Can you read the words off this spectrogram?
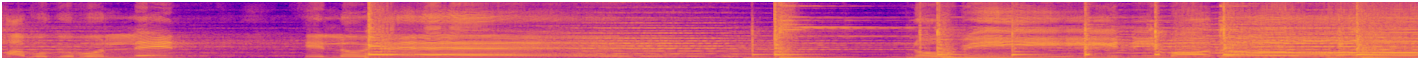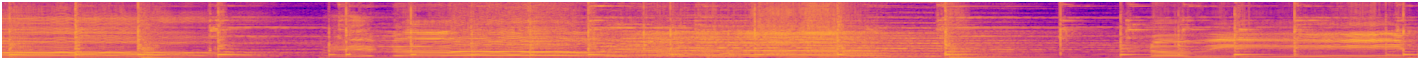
ভাবকে বললেন এলো নবীন মদন। এলো নবীন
